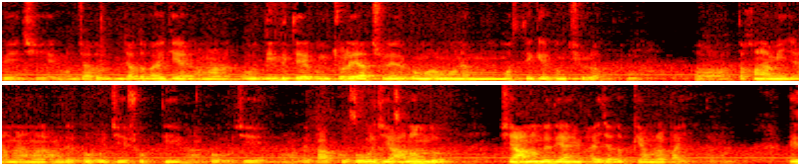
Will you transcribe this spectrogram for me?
পেয়েছি এবং যাদব যাদব ভাইকে আমার ও দিল্লিতে এরকম চলে যাচ্ছিল এরকম ওর মনে মস্তিষ্কে এরকম ছিল। তো তখন আমি আমার আমাদের প্রভুর যে শক্তি প্রভুর যে আমাদের বাক্য প্রভুর যে আনন্দ সেই আনন্দ দিয়ে আমি ভাই যাদবকে আমরা পাই তখন He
